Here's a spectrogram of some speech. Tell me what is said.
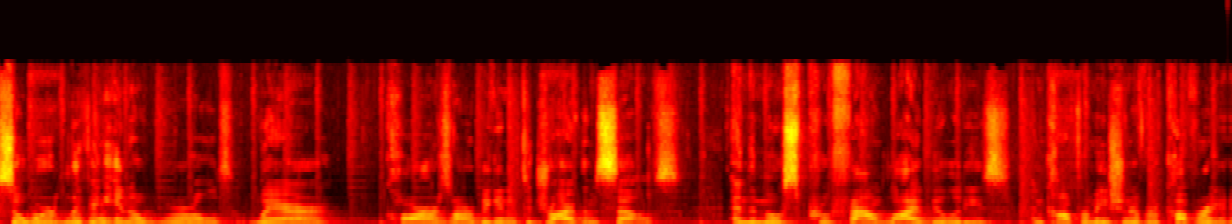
So we're living in a world where cars are beginning to drive themselves and the most profound liabilities and confirmation of recovery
